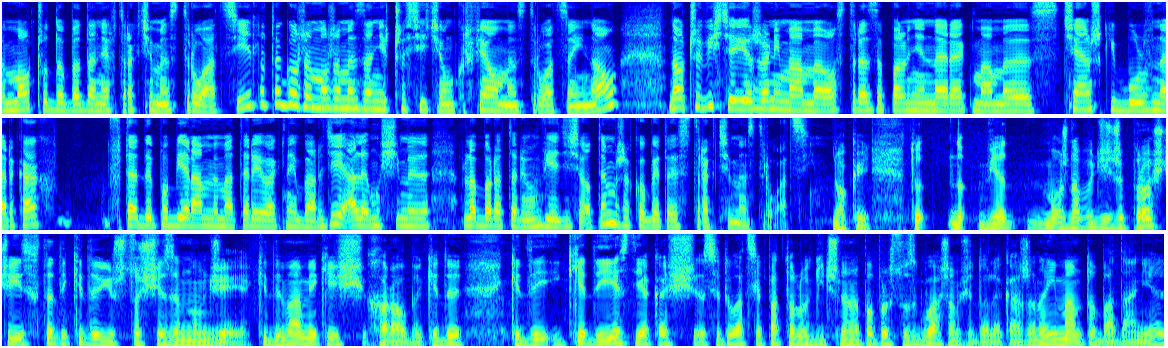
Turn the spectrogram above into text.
y, moczu do badania w trakcie menstruacji, dlatego że możemy zanieczyścić ją krwią menstruacyjną. No oczywiście, jeżeli mamy ostre zapalenie nerek, mamy ciężki ból w nerkach, wtedy pobieramy materiał jak najbardziej, ale musimy w laboratorium wiedzieć o tym, że kobieta jest w trakcie menstruacji. Okej, okay. to no, można powiedzieć, że prościej jest wtedy, kiedy już coś się ze mną dzieje, kiedy mam jakieś choroby, kiedy, kiedy, kiedy jest jakaś sytuacja patologiczna, no po prostu zgłaszam się do lekarza, no i mam to badanie,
